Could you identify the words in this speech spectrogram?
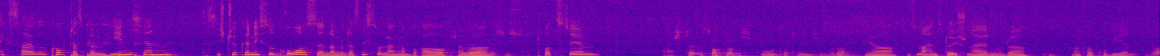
extra geguckt, dass beim Hähnchen, dass die Stücke nicht so groß sind, damit das nicht so lange braucht. Aber das ist- trotzdem, Das ist auch, glaube ich, gut, das Hähnchen, oder? ja, jetzt mal eins durchschneiden oder mal verprobieren. Ja,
